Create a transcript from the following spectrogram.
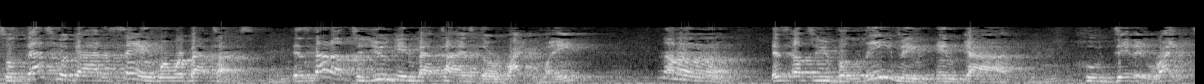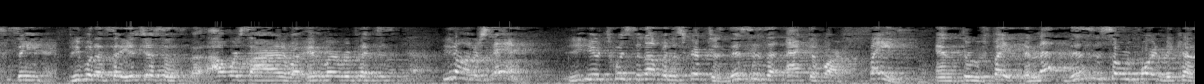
So that's what God is saying when we're baptized. It's not up to you getting baptized the right way. No, no, no, no. It's up to you believing in God who did it right. See, people that say it's just an outward sign of an inward repentance, you don't understand. You're twisted up in the scriptures. This is an act of our faith and through faith. And that this is so important because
